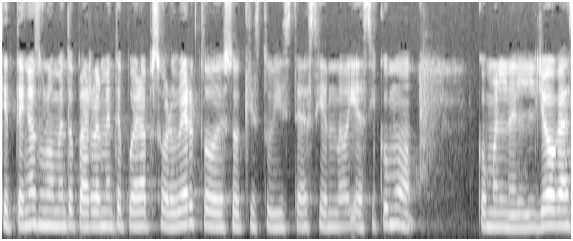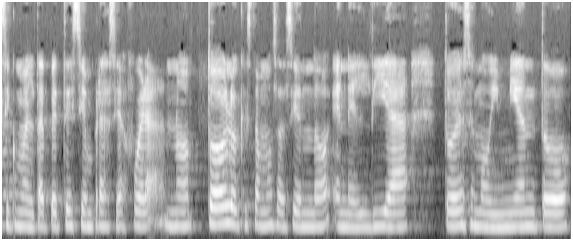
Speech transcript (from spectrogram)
que tengas un momento para realmente poder absorber todo eso que estuviste haciendo y así como como en el yoga, así como en el tapete, siempre hacia afuera, ¿no? Todo lo que estamos haciendo en el día, todo ese movimiento,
